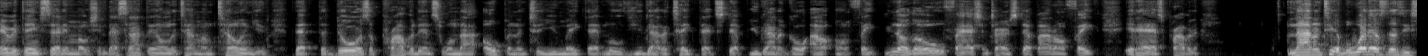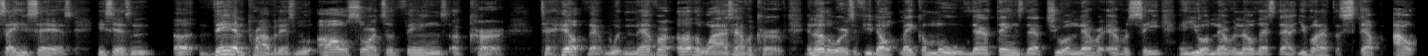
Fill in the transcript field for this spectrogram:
Everything set in motion. That's not the only time I'm telling you that the doors of providence will not open until you make that move. You got to take that step. You got to go out on faith. You know, the old fashioned term, step out on faith, it has providence. Not until, but what else does he say? He says, he says, uh, then providence move. All sorts of things occur to help that would never otherwise have occurred. In other words, if you don't make a move, there are things that you will never ever see and you will never know that's there. You're going to have to step out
